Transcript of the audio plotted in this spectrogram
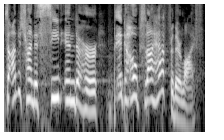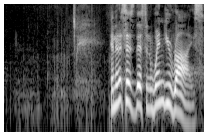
So I'm just trying to seed into her big hopes that I have for their life. And then it says this, and when you rise.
